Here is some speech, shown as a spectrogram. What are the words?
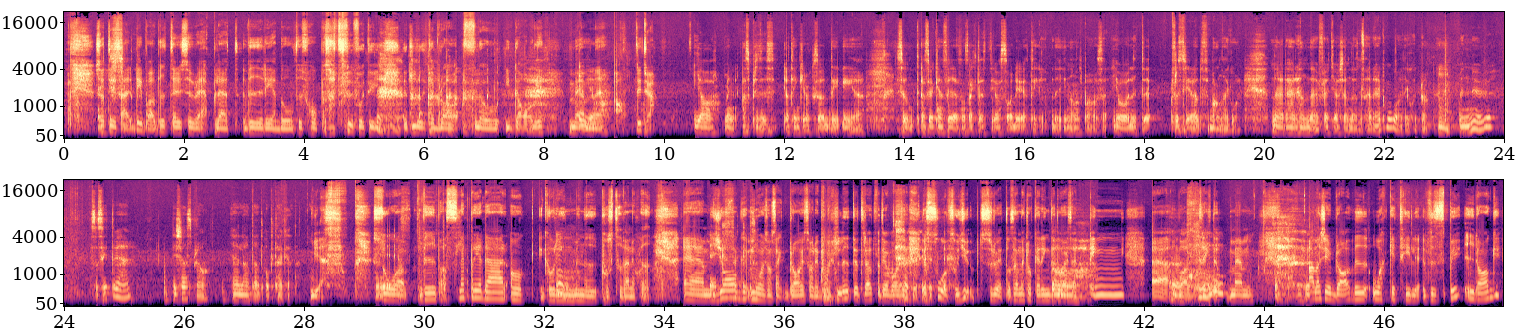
Så att det är så här, det är bara bita i sura äpplet. Vi är redo. Vi får hoppas att vi får till ett lika bra flow idag. Men ja, ja det tror jag. Ja, men alltså precis. Jag tänker också att det är sunt. Alltså jag kan säga som sagt att jag sa det till dig innan att bara så här, jag var lite frustrerad, förbannad igår när det här hände för att jag kände att så här, det här kommer gå, det är skitbra. Men nu så sitter vi här. Det känns bra. Jag är laddad och taggad. Yes. Så vi bara släpper det där och går in med ny positiv energi. Ehm, jag mår som sagt bra. Jag sa det, jag lite trött för att jag, var jag sov så djupt. Så du vet, och sen när klockan ringde då var det så här ding. Eh, och bara direkt upp. Men annars är det bra. Vi åker till Visby idag.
